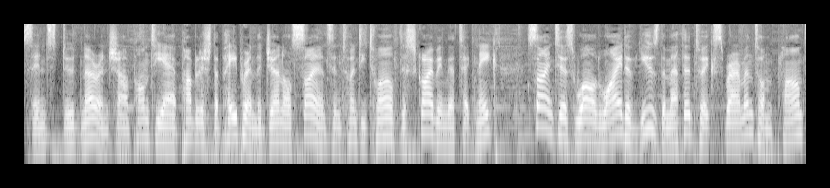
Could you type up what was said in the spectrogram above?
Since Doudna and Charpentier published a paper in the journal Science in 2012 describing their technique, scientists worldwide have used the method to experiment on plant,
